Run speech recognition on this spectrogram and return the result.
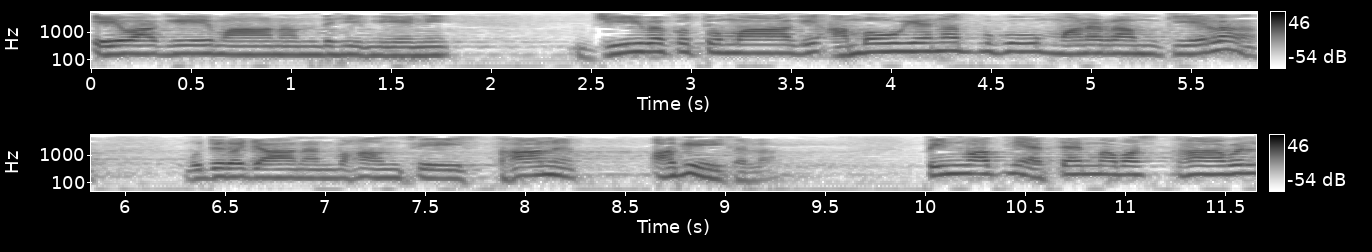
ඒ වගේම ආනන්ද හිමියනි ජීවකතුමාගේ අඹ උයනත් බොහෝ මනරම් කියලා බුදුරජාණන් වහන්සේ ස්ථාන අගය කළා. පින්වත්නි ඇතැම් අවස්ථාවල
